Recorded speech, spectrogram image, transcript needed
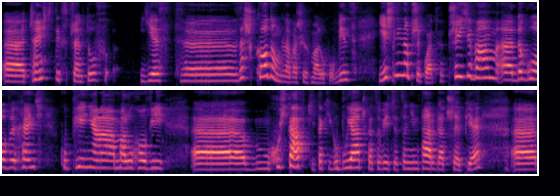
e, część tych sprzętów jest e, ze szkodą dla Waszych maluchów. Więc jeśli na przykład przyjdzie Wam do głowy chęć kupienia maluchowi e, huśtawki, takiego bujaczka, co wiecie, co nim targa, trzepie, e,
